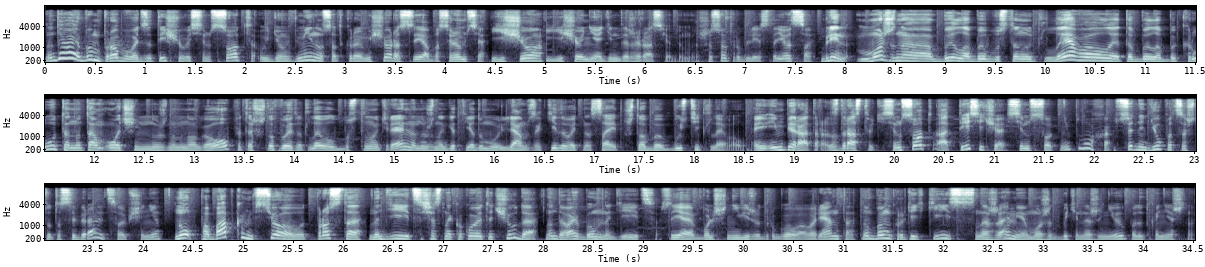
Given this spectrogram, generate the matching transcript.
Ну давай будем пробовать за 1800. Уйдем в минус, откроем еще раз и об обосремся еще, еще не один даже раз, я думаю. 600 рублей остается. Блин, можно было бы бустануть левел, это было бы круто, но там очень нужно много опыта, чтобы этот левел бустануть. Реально нужно где-то, я думаю, лям закидывать на сайт, чтобы бустить левел. Э, император, здравствуйте, 700, а 1700, неплохо. Сегодня дюпаться что-то собирается, вообще нет. Ну, по бабкам все, вот просто надеяться сейчас на какое-то чудо. Ну, давай будем надеяться. Я больше не вижу другого варианта. Ну, будем крутить кейс с ножами, а может быть и ножи не выпадут, конечно.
